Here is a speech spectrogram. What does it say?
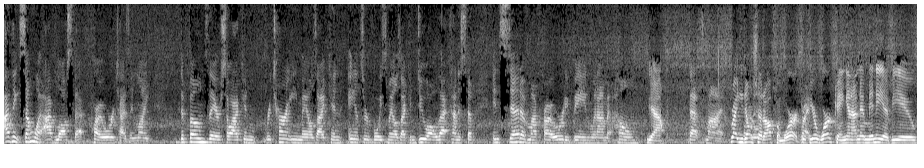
I think somewhat I've lost that prioritizing like the phone's there so I can return emails, I can answer voicemails, I can do all that kind of stuff instead of my priority being when I'm at home. Yeah. That's my Right, you don't shut off from work. If you're working, and I know many of you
